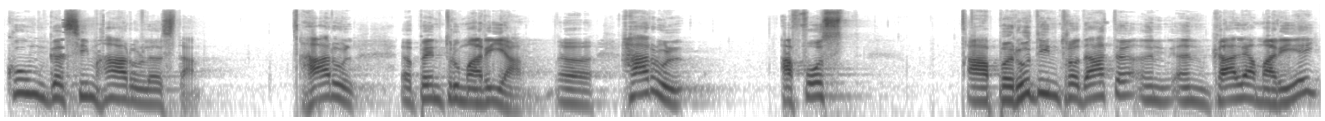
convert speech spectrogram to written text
cum găsim harul ăsta? Harul uh, pentru Maria. Uh, harul a fost, a apărut dintr-o dată în, în calea Mariei?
